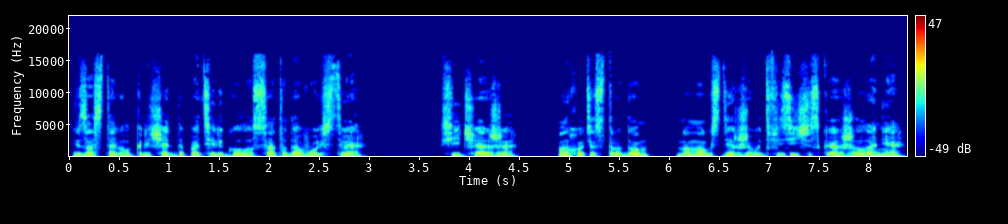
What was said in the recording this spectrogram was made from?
и заставил кричать до потери голоса от удовольствия. Сейчас же он хоть и с трудом, но мог сдерживать физическое желание,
